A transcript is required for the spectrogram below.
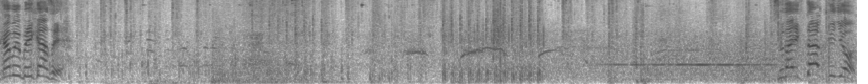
Каковы приказы? Сюда их танк ведет!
